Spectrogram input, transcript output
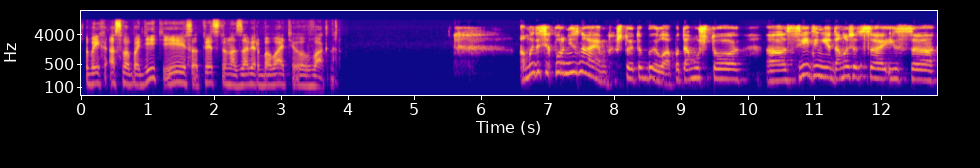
чтобы их освободить и, соответственно, завербовать в «Вагнер»? А мы до сих пор не знаем, что это было, потому что э, сведения доносятся из э,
